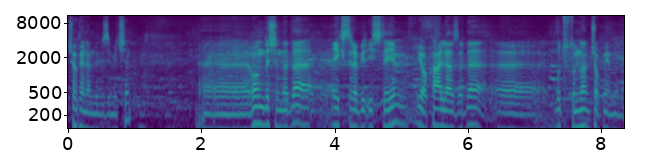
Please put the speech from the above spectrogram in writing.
çok önemli bizim için. Ee, onun dışında da ekstra bir isteğim yok. Hala hazırda e, bu tutumdan çok memnunum.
